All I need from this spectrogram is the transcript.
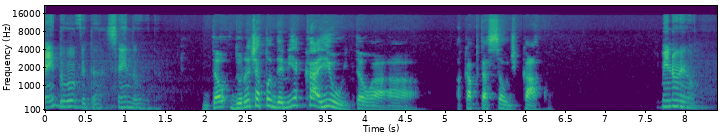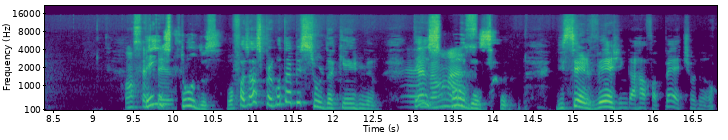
Sem dúvida, sem dúvida. Então, durante a pandemia caiu, então, a, a, a captação de caco. Diminuiu. Com certeza. Tem estudos, vou fazer umas perguntas absurdas aqui, hein, Juliana? É, Tem estudos de cerveja em garrafa PET ou não?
